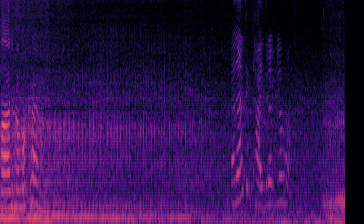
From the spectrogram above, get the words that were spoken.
Salim'e bakar mısın? Ben artık kaydırabiliyorum artık.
